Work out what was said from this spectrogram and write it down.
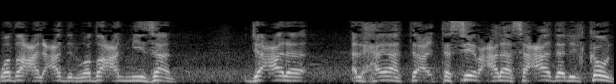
وضع العدل وضع الميزان. جعل الحياة تسير على سعادة للكون.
